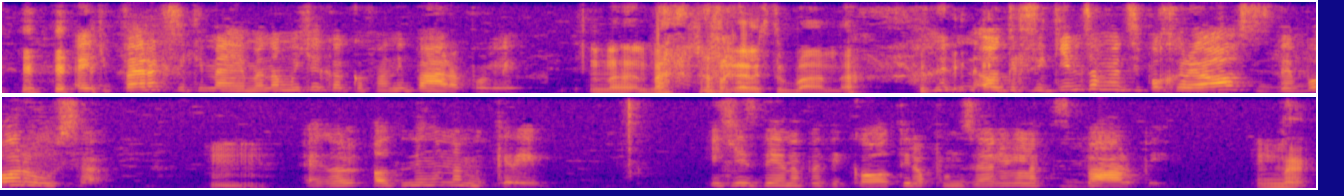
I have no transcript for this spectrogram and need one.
Εκεί πέρα ξεκινάει. Εμένα μου είχε κακοφανεί πάρα πολύ. Να, να, να βγάλεις την μπάνα. Ότι ξεκίνησα με τις υποχρεώσεις. Δεν μπορούσα. Μμ. Εγώ όταν ήμουν μικρή, είχες δει ένα παιδικό, τη Ραπουνζέλ, αλλά της Μπάρμπι. ναι.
